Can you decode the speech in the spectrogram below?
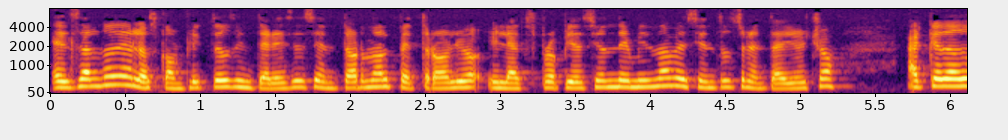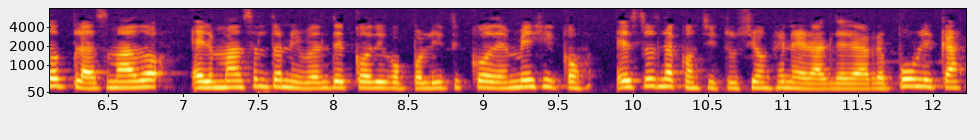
El saldo de los conflictos de intereses en torno al petróleo y la expropiación de 1938 ha quedado plasmado el más alto nivel de código político de México. Esto es la Constitución General de la República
